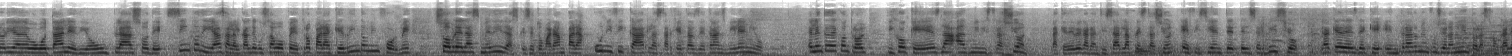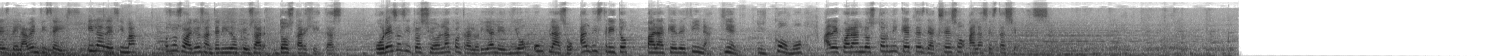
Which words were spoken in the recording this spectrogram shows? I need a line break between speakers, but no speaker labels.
La Loría de Bogotá le dio un plazo de cinco días al alcalde Gustavo Petro para que rinda un informe sobre las medidas que se tomarán para unificar las tarjetas de Transmilenio. El ente de control dijo que es la administración la que debe garantizar la prestación eficiente del servicio, ya que desde que entraron en funcionamiento las troncales de la 26 y la décima, los usuarios han tenido que usar dos tarjetas. Por esa situación, la Contraloría le dio un plazo al distrito para que defina quién y cómo adecuarán los torniquetes de acceso a las estaciones.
